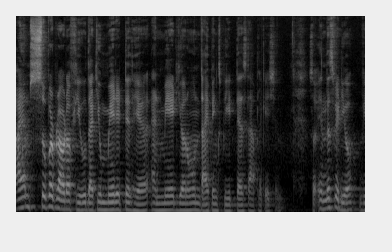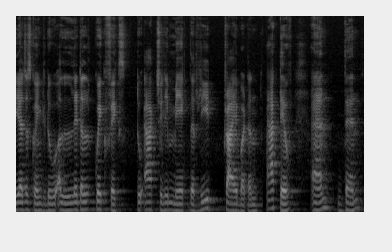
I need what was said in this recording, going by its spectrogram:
I am super proud of you that you made it till here and made your own typing speed test application. So in this video, we are just going to do a little quick fix to actually make the retry button active and then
